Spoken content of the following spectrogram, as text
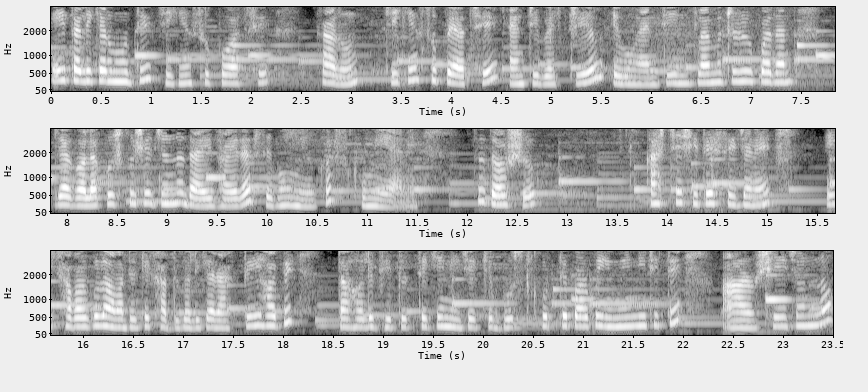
এই তালিকার মধ্যে চিকেন স্যুপও আছে, কারণ চিকেন স্যুপে আছে অ্যান্টিব্যাকটেরিয়াল এবং অ্যান্টি ইনফ্ল্যামেটরি উপাদান, যা গলা খুসখুসের জন্য দায়ী ভাইরাস এবং মিউকাস কমিয়ে আনে। তো দর্শক, আসছে শীতের সিজনে। এই খাবারগুলো আমাদেরকে খাদ্য তালিকায় রাখতেই হবে। তাহলে ভেতর থেকে নিজেকে বুস্ট করতে পারব ইমিউনিটিতে আর সেই জন্য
